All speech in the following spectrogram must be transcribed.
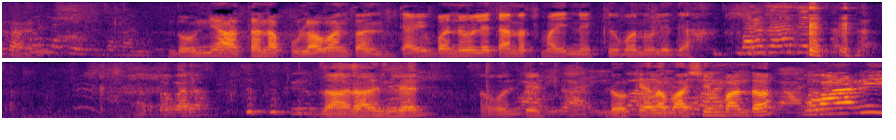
धागा. दोन्ही हाताना फुला बांधतात त्यावेळी बनवले त्यांनाच माहीत नाही की बनवले त्या. झारा आणल्यात. बोलते डोक्याला बाशिंग बांधा. वारी.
